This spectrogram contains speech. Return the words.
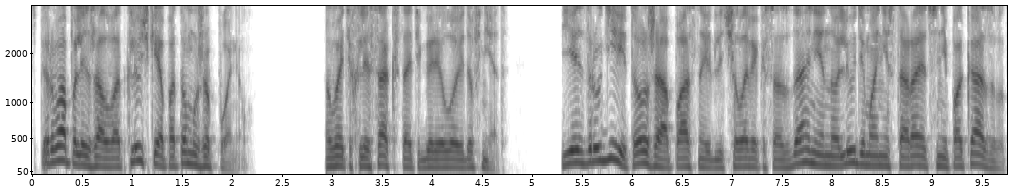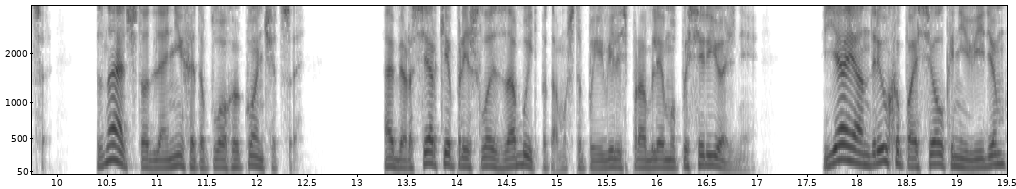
Сперва полежал в отключке, а потом уже понял. В этих лесах, кстати, горилоидов нет. Есть другие, тоже опасные для человека создания, но людям они стараются не показываться. Знают, что для них это плохо кончится. О берсерке пришлось забыть, потому что появились проблемы посерьезнее. Я и Андрюха поселка не видим,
